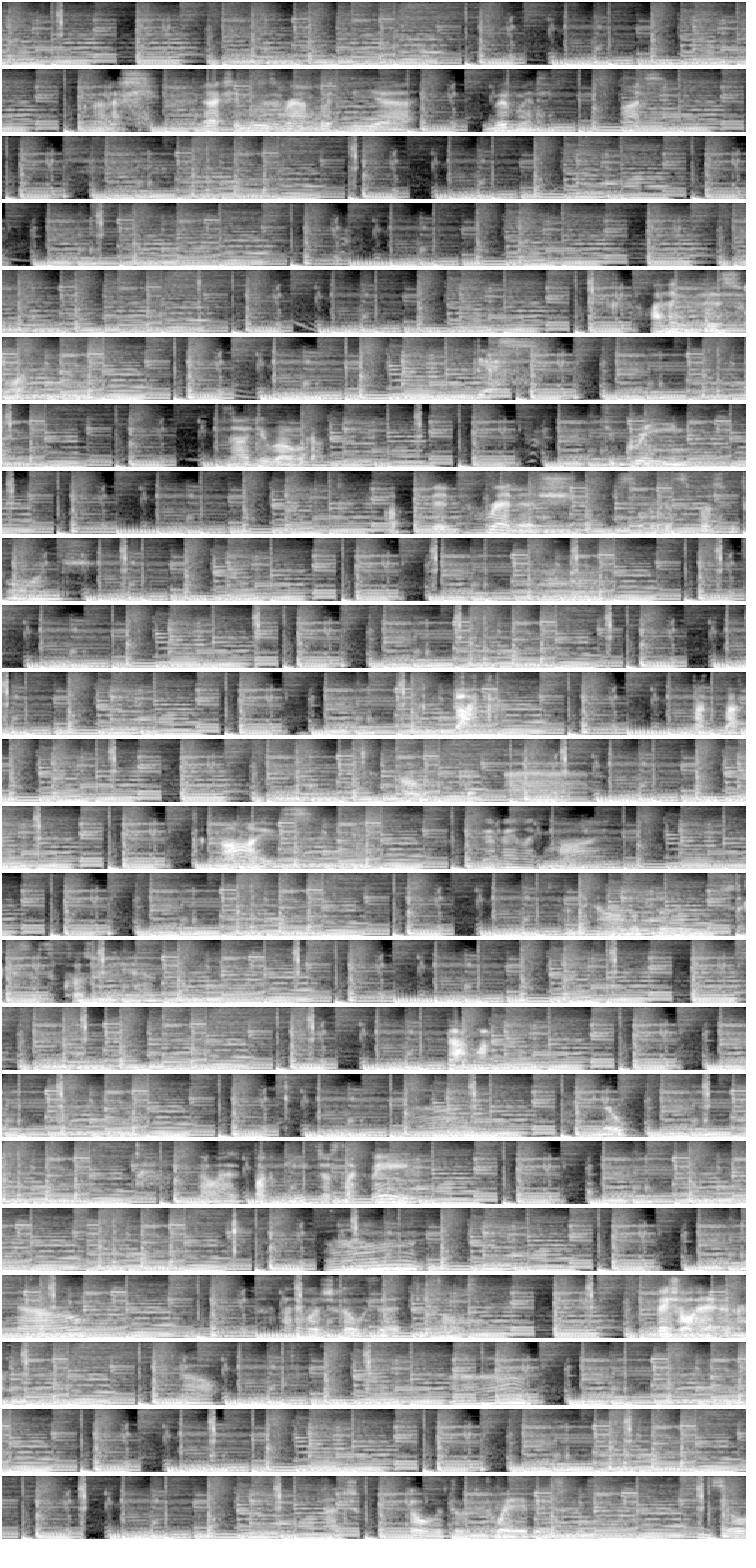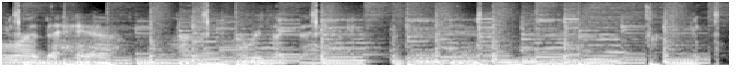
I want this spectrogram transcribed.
It actually, it actually moves around with the uh, movement. Nice. I think this one. Yes. No, too bubblegum. Too green. A bit reddish. Still like it's supposed to be orange. Oh, uh... Do you have any like mine? Like all the. I guess that's the closest we have. That one. Um, nope. One has buck teeth just like me. Um. No. I think we'll just go with the default. Facial hair. No. Um. I'll just go with the, the way it is. 'cause These override the hair. I like. Yeah.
